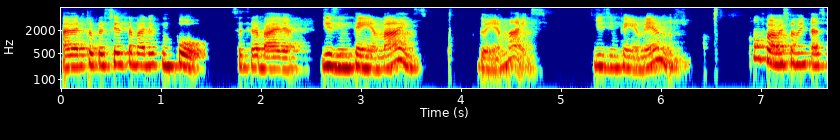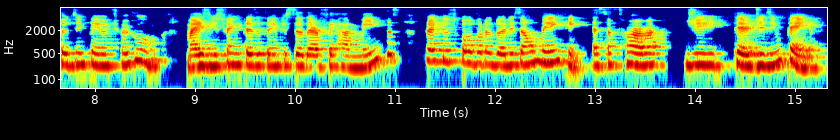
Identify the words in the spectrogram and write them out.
A meritocracia trabalha com, pô, você trabalha, desempenha mais, ganha mais. Desempenha menos, conforme você aumentar seu desempenho, eu te ajudo. Mas isso a empresa também precisa dar ferramentas para que os colaboradores aumentem essa forma de ter desempenho.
